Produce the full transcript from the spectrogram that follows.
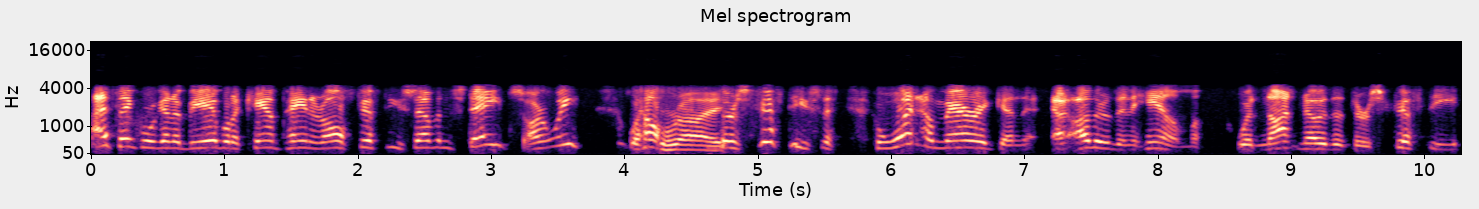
"I think we're going to be able to campaign in all 57 states, aren't we?" Well, Right. there's 50. What American uh, other than him would not know that there's 50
